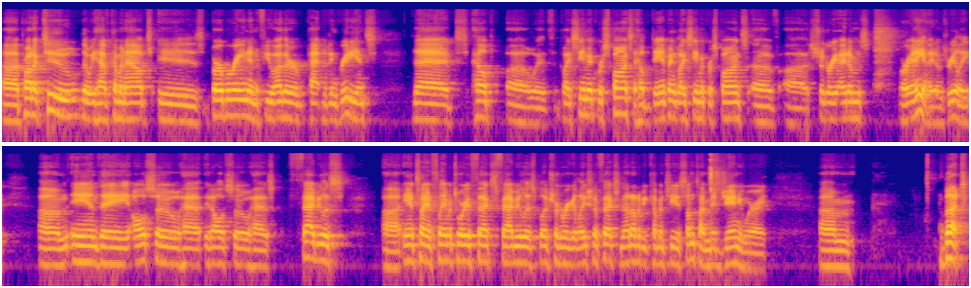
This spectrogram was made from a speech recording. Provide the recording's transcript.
Uh, product two that we have coming out is berberine and a few other patented ingredients that help uh, with glycemic response, to help dampen glycemic response of uh, sugary items or any items really. Um, and they also have it also has fabulous uh, anti-inflammatory effects, fabulous blood sugar regulation effects, and that ought to be coming to you sometime mid-January. Um, but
